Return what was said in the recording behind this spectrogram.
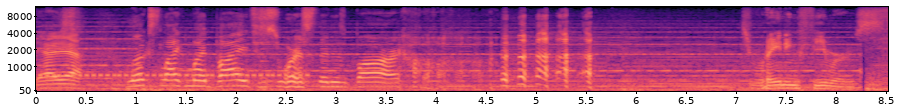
Yeah, yeah. Looks like my bite is worse than his bar. Raining femurs.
